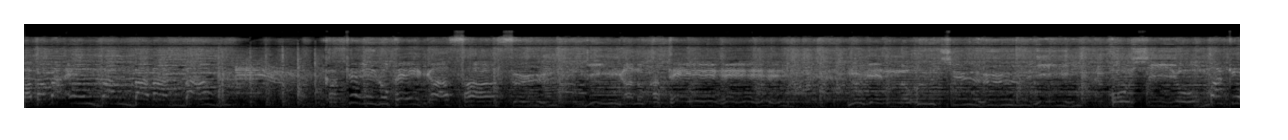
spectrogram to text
ババババエンバンババンバンかけろペガサス銀河の果て無限の宇宙に星を負け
